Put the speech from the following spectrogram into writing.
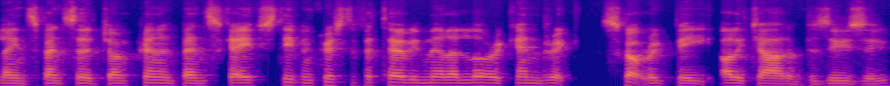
Lane Spencer, John Crennan, Ben Scaife, Stephen Christopher, Toby Miller, Laura Kendrick, Scott Rigby, Ollie Child, and Pazuzu.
